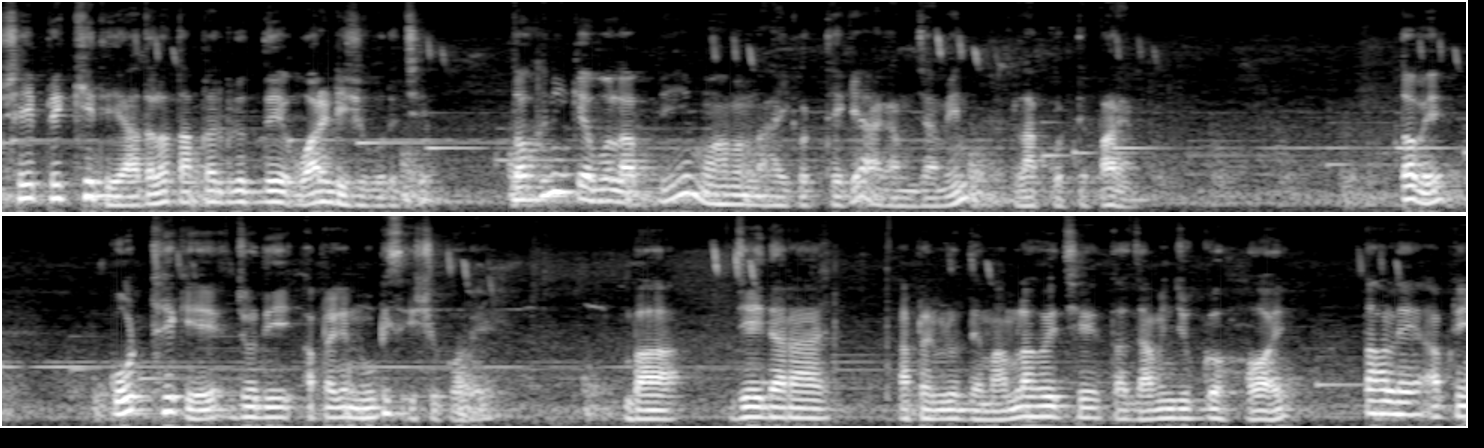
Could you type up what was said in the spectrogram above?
সেই প্রেক্ষিতে আদালত আপনার বিরুদ্ধে ওয়ারেন্ট ইস্যু করেছে তখনই কেবল আপনি মহামান্য হাইকোর্ট থেকে আগাম জামিন লাভ করতে পারেন। তবে কোর্ট থেকে যদি আপনাকে নোটিশ ইস্যু করে বা যেই দ্বারায় আপনার বিরুদ্ধে মামলা হয়েছে তা জামিনযোগ্য হয়, তাহলে আপনি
